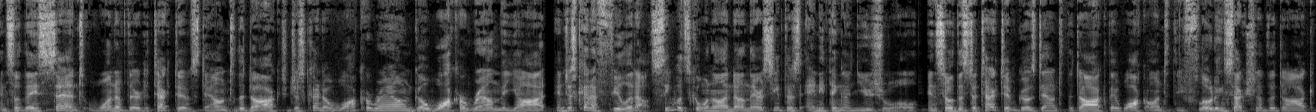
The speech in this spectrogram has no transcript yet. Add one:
And so they sent one of their detectives down to the dock to just kind of walk around, go walk around the yacht and just kind of feel it out, see what's going on down there, see if there's anything unusual. And so this detective goes down to the dock, they walk onto the floating section of the dock,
